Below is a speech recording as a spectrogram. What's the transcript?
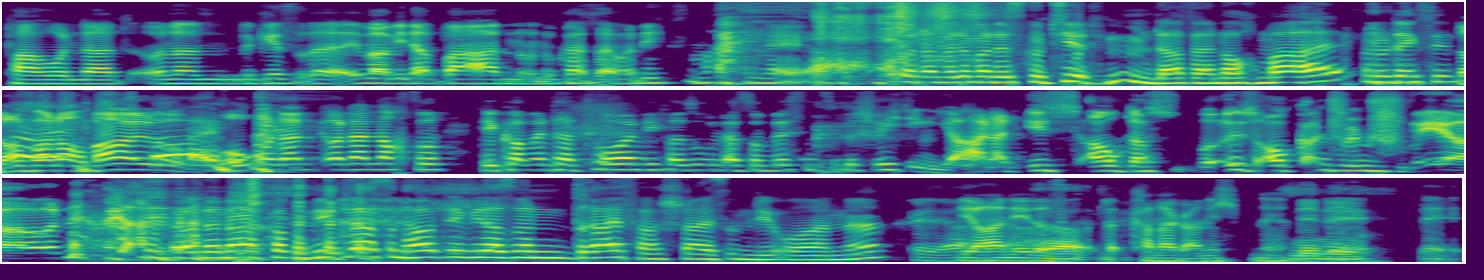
paar hundert. Und dann gehst du da immer wieder baden und du kannst einfach nichts machen, ey. Und dann wird immer diskutiert, hm, darf er noch mal? Und du denkst dir, Darf nein, nochmal? Oh, und, dann, und dann noch so die Kommentatoren, die versuchen das so ein bisschen zu beschwichtigen. Ja, das ist auch, das ist auch ganz schön schwer. Und Ja, und danach kommt Niklas und haut dir wieder so einen Dreifach-Scheiß um die Ohren, ne? ja, nee, das Ja. kann er gar nicht. Nee. Nee, nee. Nee.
